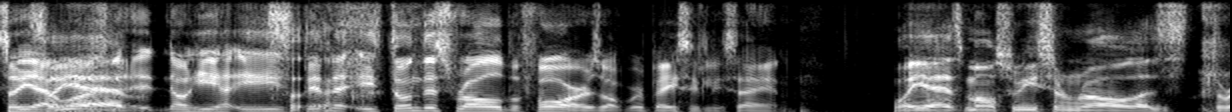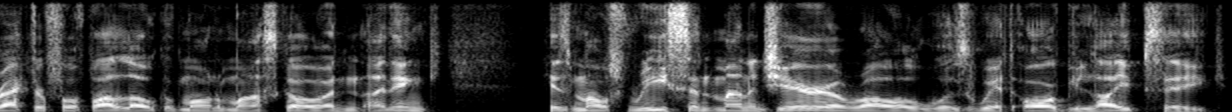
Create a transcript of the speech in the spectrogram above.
So yeah, So, it was- yeah. uh, no, he he's So- been he's done this role before, is what we're basically saying. Well, yeah, his most recent role as director of football at Lokomotiv Moscow, and I think his most recent managerial role was with RB Leipzig.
